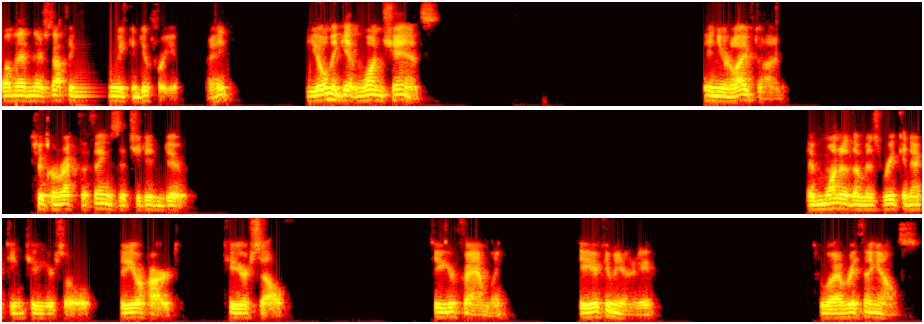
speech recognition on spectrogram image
well, then there's nothing we can do for you, right? You only get one chance in your lifetime to correct the things that you didn't do. And one of them is reconnecting to your soul, to your heart, to yourself, to your family, to your community, to everything else.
